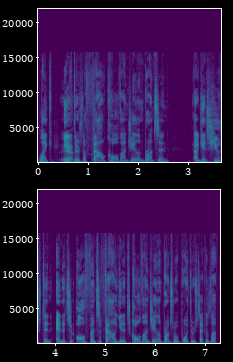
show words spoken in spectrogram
Like Yeah. if there's a foul called on Jalen Brunson against Houston and it's an offensive foul, yet it's called on Jalen Brunson with 0.3 seconds left,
